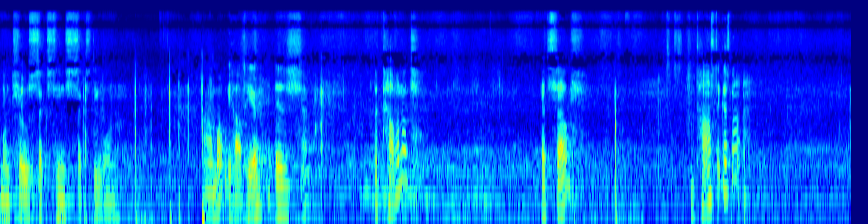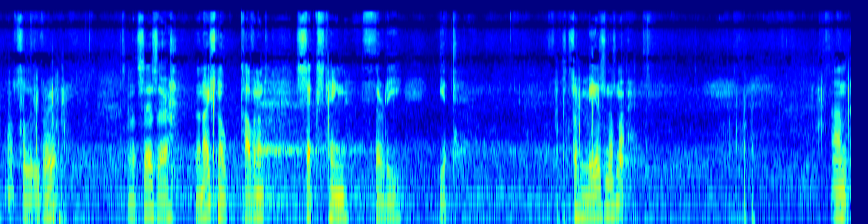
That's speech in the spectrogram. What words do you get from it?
Montrose 1661. And what we have here is the covenant itself. Fantastic, isn't it? Absolutely brilliant. And it says there, the National Covenant 1638. It's amazing, isn't it? And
